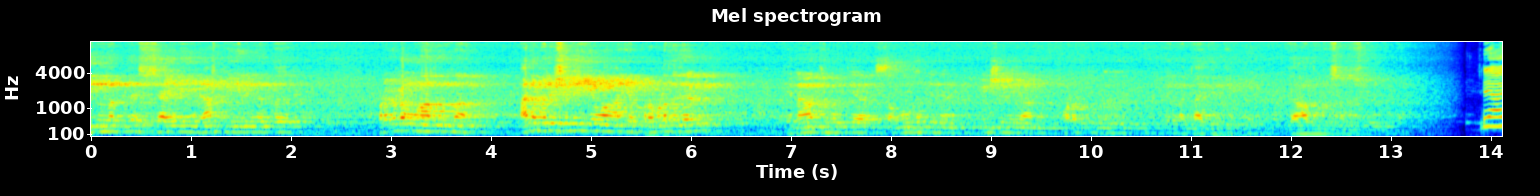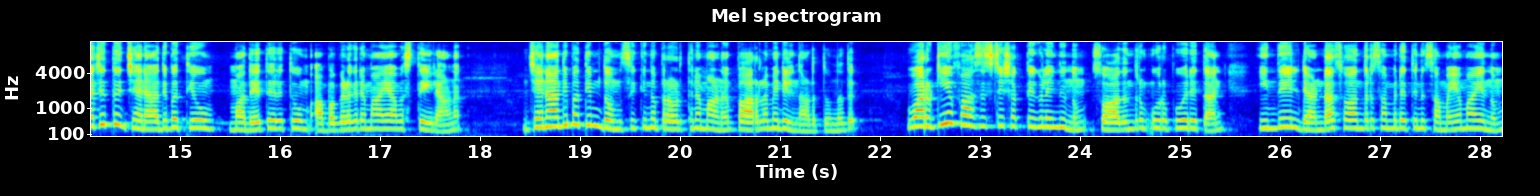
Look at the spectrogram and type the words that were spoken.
ഇന്നത്തെ ശൈലി രാഷ്ട്രീയ രംഗത്ത് പ്രകടമാകുന്ന അനപരിശീലീയമായ പ്രവണതകൾ ജനാധിപത്യ സമൂഹത്തിന് ഭീഷണിയാണ് വളർത്തുന്നത് എന്ന കാര്യത്തിൽ യാതൊരു സംശയവും രാജ്യത്ത് ജനാധിപത്യവും മതേതരത്വവും അപകടകരമായ അവസ്ഥയിലാണ്. ജനാധിപത്യം ധ്വംസിക്കുന്ന പ്രവർത്തനമാണ് പാർലമെന്റിൽ നടത്തുന്നത്. വർഗീയ ഫാസിസ്റ്റ് ശക്തികളിൽ നിന്നും സ്വാതന്ത്ര്യം ഉറപ്പുവരുത്താൻ ഇന്ത്യയിൽ രണ്ടാം സ്വാതന്ത്ര്യ സമരത്തിന് സമയമായെന്നും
